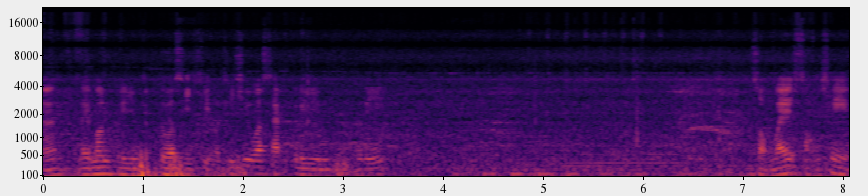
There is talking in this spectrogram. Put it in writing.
นะเลมอนกรีนกับตัวสีเขียวที่ชื่อว่าแซฟกรีนตัวนี้สองไว้สองเฉด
